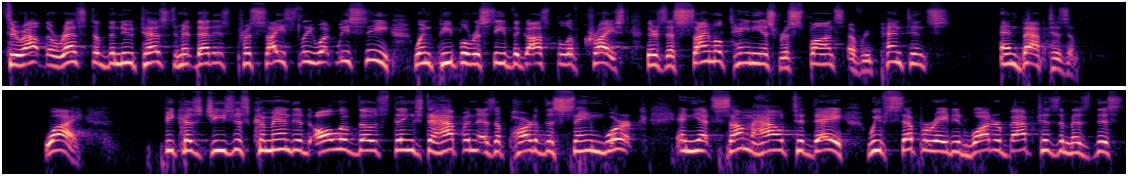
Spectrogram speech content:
throughout the rest of the New Testament, that is precisely what we see when people receive the gospel of Christ. There's a simultaneous response of repentance and baptism. Why? Because Jesus commanded all of those things to happen as a part of the same work. And yet somehow today we've separated water baptism as this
